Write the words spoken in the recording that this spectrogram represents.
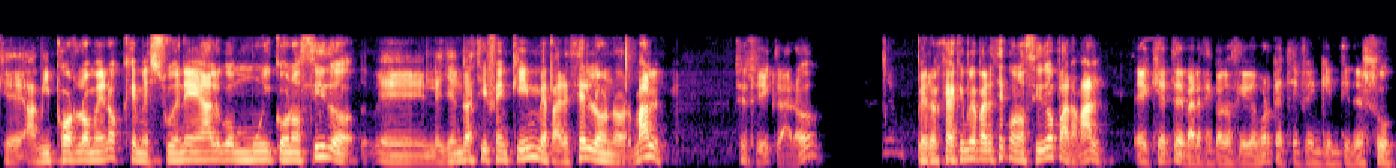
que a mí por lo menos que me suene algo muy conocido eh, leyendo a Stephen King me parece lo normal. Sí, sí, claro. Pero es que aquí me parece conocido para mal. Es que te parece conocido porque Stephen King tiene sus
